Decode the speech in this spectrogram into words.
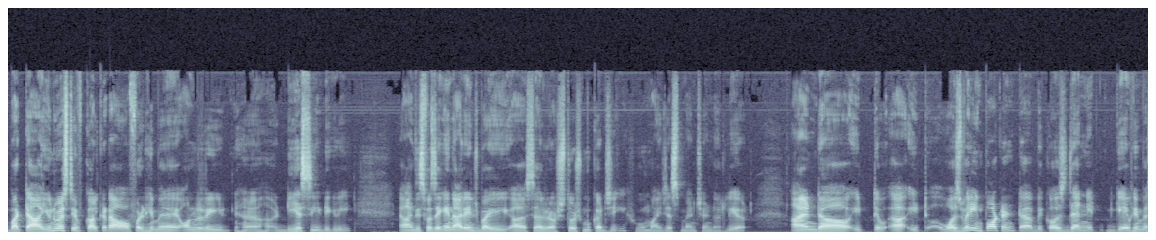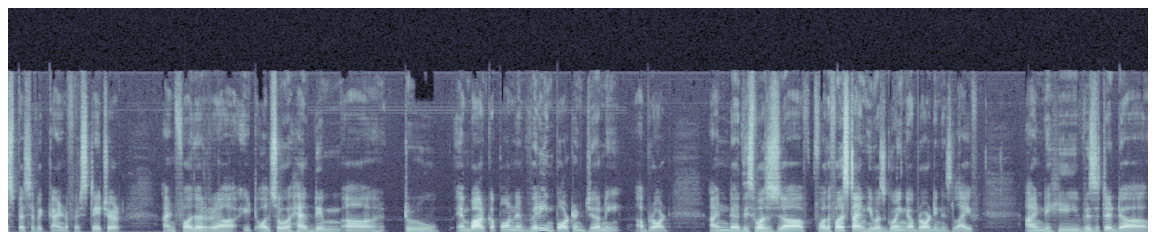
but uh, University of Calcutta offered him a honorary uh, DSc degree. Uh, this was again arranged by uh, Sir Ashutosh Mukherjee, whom I just mentioned earlier. And uh, it, it was very important because then it gave him a specific kind of a stature and further it also helped him to embark upon a very important journey abroad and uh, this was for the first time he was going abroad in his life and he visited uh,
